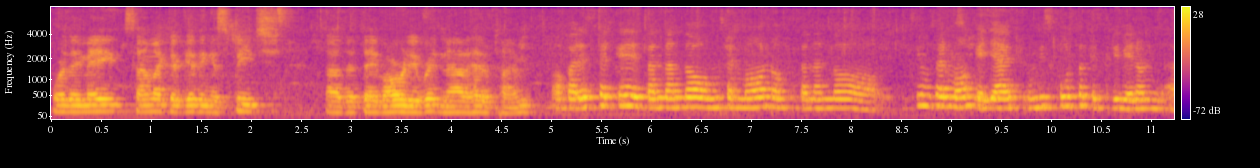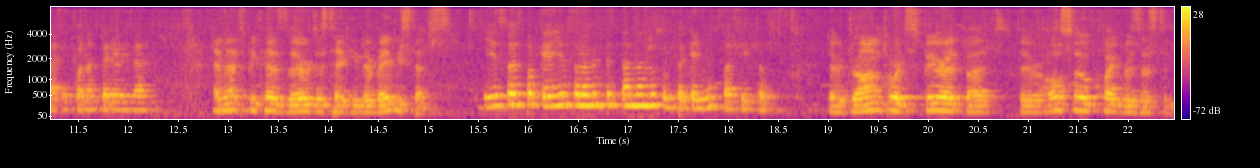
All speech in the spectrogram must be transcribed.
or they may sound like they're giving a speech uh, that they've already written out ahead of time. o parece que están dando un sermón o que están dando sí, un sermón que ya es un discurso que escribieron eh, con anterioridad. And that's because they're just taking their baby steps. Y eso es porque ellos solamente están dando sus pequeños pasitos. They're drawn towards spirit, but they're also quite resistant.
